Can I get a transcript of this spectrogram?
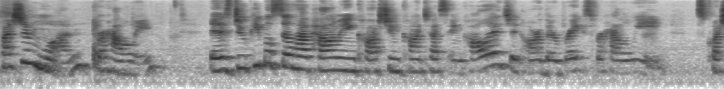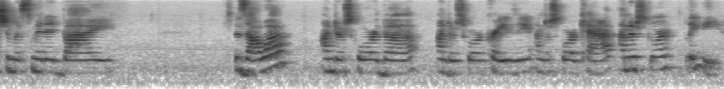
question one for Halloween is do people still have Halloween costume contests in college and are there breaks for Halloween? This question was submitted by Zawa underscore the underscore crazy underscore cat underscore lady.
